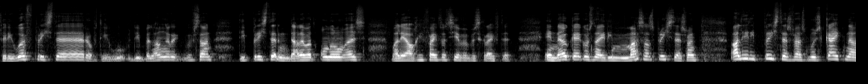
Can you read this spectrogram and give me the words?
so die hoofpriester of die die belangrik verstaan die priester en dan wat onder hom is Maleagi 5 tot 7 beskryf dit. En nou kyk ons na hierdie massas priesters want al hierdie priesters was moes kyk na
